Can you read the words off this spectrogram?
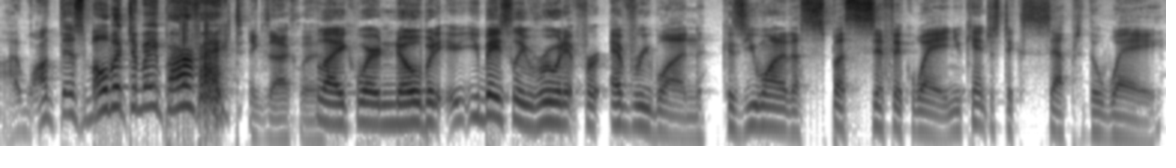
I want this moment to be perfect. exactly Like, where nobody, you basically ruin it for everyone because you want it a specific way, and you can't just accept the way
